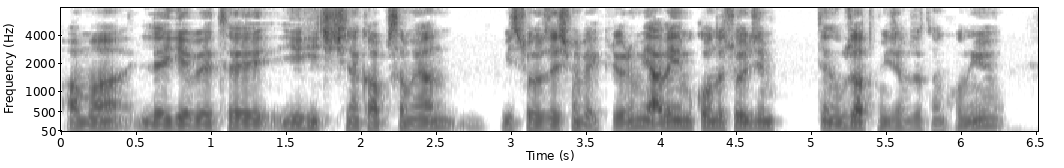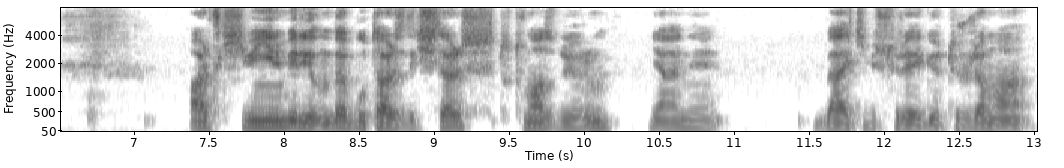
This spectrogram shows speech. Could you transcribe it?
Ama LGBT'yi hiç içine kapsamayan bir sözleşme bekliyorum. Ya benim bu konuda söyleyeceğim, yani uzatmayacağım zaten konuyu. Artık 2021 yılında bu tarzdaki işler tutmaz diyorum. Yani belki bir süreye götürür ama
